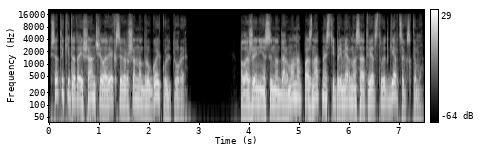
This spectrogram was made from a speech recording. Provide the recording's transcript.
Все-таки Татайшан человек совершенно другой культуры. Положение сына Дармона по знатности примерно соответствует герцогскому,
